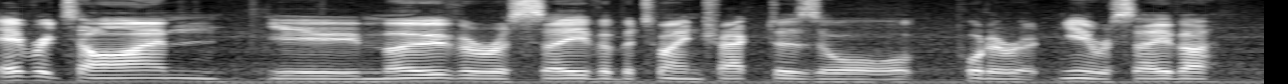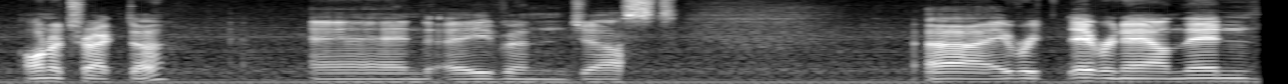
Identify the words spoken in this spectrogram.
every time you move a receiver between tractors or put a new receiver on a tractor and even just uh, every every now and then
